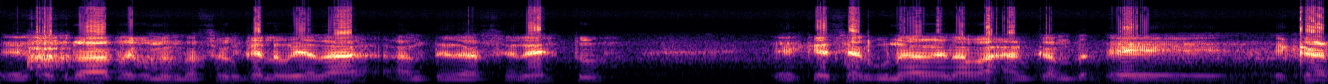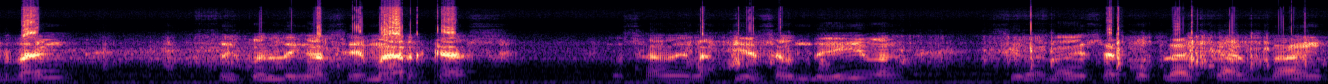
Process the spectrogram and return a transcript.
eh, otra recomendación que le voy a dar antes de hacer esto es que si alguna vez van a bajar eh, el cardán, recuerden hacer marcas, o sea, de las piezas donde iban, si van a desacoplar cardán,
